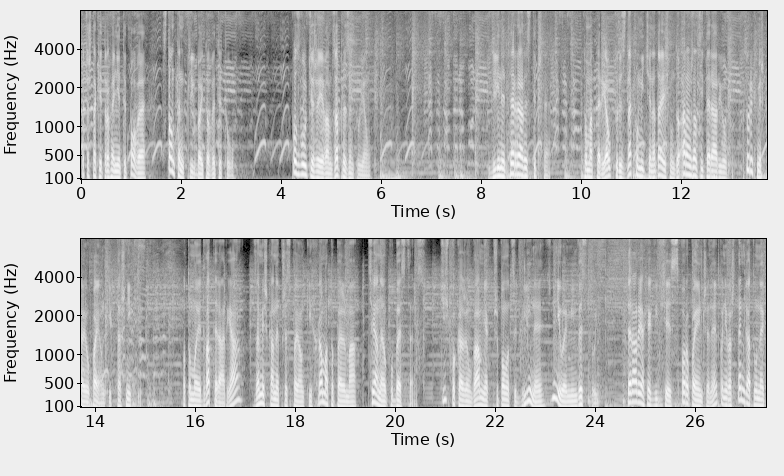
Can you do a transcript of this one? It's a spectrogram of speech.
Chociaż takie trochę nietypowe, stąd ten clickbaitowy tytuł. Pozwólcie, że je wam zaprezentuję. Gliny terrorystyczne. To materiał, który znakomicie nadaje się do aranżacji terrariów, w których mieszkają pająki ptaszniki. Oto moje dwa terraria, zamieszkane przez pająki Chromatopelma cyaneopubescens. Dziś pokażę wam, jak przy pomocy gliny zmieniłem im wystrój. W terrariach, jak widzicie, jest sporo pajęczyny, ponieważ ten gatunek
